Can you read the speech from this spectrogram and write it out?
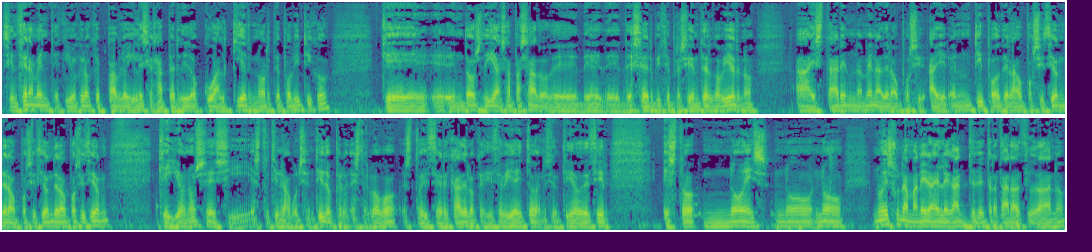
sinceramente que yo creo que Pablo Iglesias ha perdido cualquier norte político que en dos días ha pasado de, de, ser vicepresidente del gobierno a estar en una mena de la oposición, en un tipo de la oposición, de la oposición, de la oposición, que yo no sé si esto tiene algún sentido, pero desde luego estoy cerca de lo que dice Vieito en el sentido de decir esto no es no no no es una manera elegante de tratar al ciudadano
